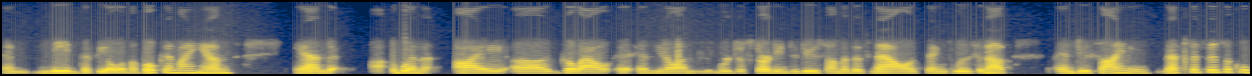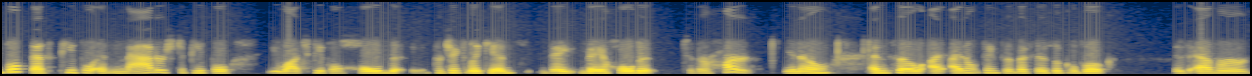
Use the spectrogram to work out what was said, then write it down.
and need the feel of a book in my hands. And uh, when I uh, go out and, and you know I'm, we're just starting to do some of this now as things loosen up and do signings. That's the physical book. That's people. It matters to people. You watch people hold, particularly kids. They they hold it to their heart. You know, and so I, I don't think that the physical book is ever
